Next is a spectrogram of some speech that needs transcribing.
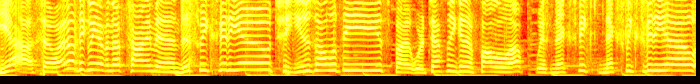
Yeah, so I don't think we have enough time in this week's video to use all of these, but we're definitely gonna follow up with next week next week's video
